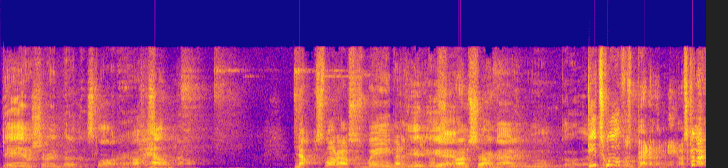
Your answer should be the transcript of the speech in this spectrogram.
damn sure ain't better than Slaughterhouse. Oh hell no. No, Slaughterhouse is way better than Migos. yeah, I'm sorry. We're not even gonna go there. D12 is better than Migos. Come on.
